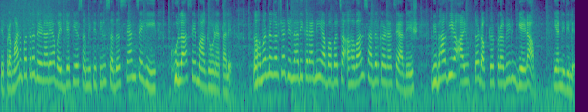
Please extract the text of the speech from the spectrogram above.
ते प्रमाणपत्र देणाऱ्या वैद्यकीय समितीतील सदस्यांचेही खुलासे मागवण्यात आले अहमदनगरच्या जिल्हाधिकाऱ्यांनी याबाबतचा अहवाल सादर करण्याचे आदेश विभागीय आयुक्त डॉक्टर प्रवीण गेडाम यांनी दिलेत.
